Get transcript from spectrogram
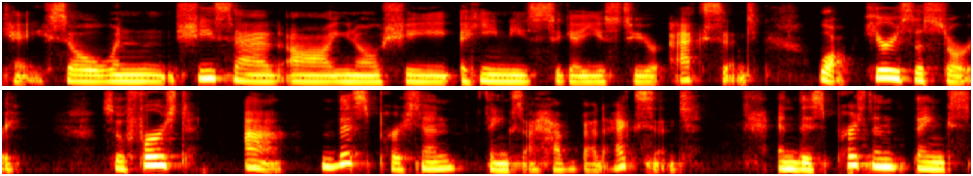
Okay, so when she said, uh, you know, she he needs to get used to your accent. Well, here is the story. So first, ah, this person thinks I have a bad accent, and this person thinks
